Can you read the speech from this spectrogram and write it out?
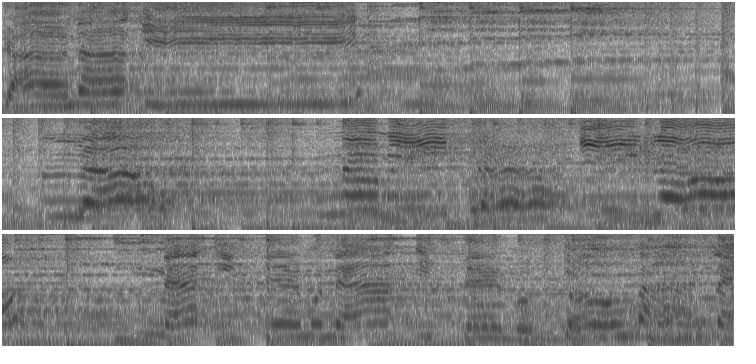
かない涙色泣いても泣いても止まらない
